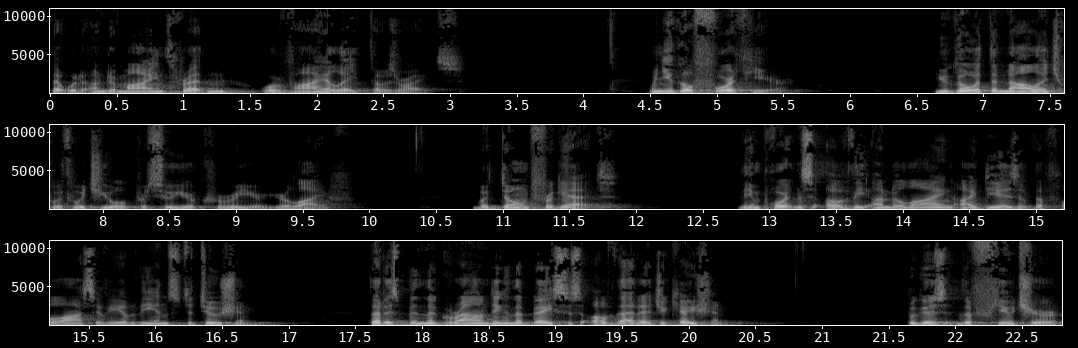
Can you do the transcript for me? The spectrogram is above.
that would undermine, threaten, or violate those rights. When you go forth here, you go with the knowledge with which you will pursue your career, your life. But don't forget the importance of the underlying ideas of the philosophy of the institution that has been the grounding and the basis of that education. Because the future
